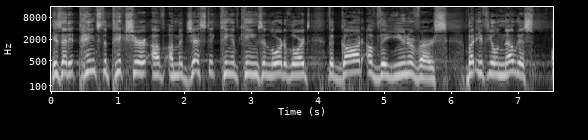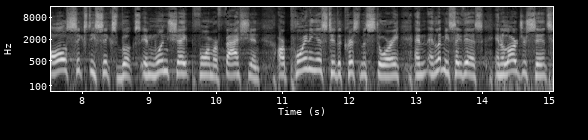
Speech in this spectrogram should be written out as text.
is that it paints the picture of a majestic King of Kings and Lord of Lords, the God of the universe. But if you'll notice, all 66 books in one shape, form, or fashion are pointing us to the Christmas story. And, and let me say this in a larger sense,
